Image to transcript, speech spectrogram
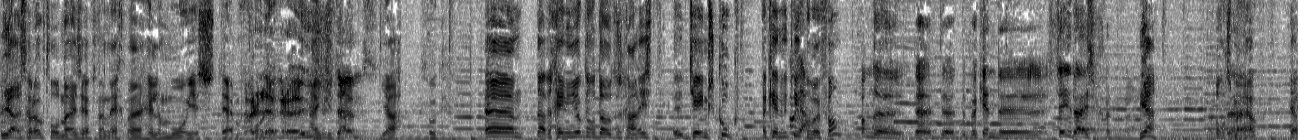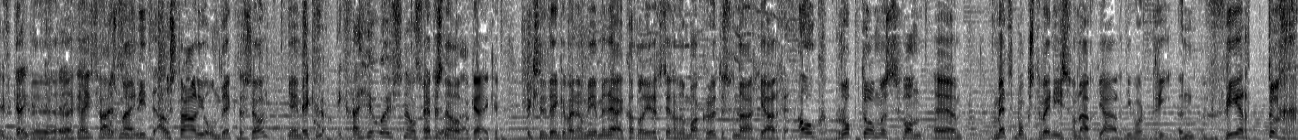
Ja, ze rookt volgens mij. Ze heeft een echt een hele mooie stem. Een lekkere stem. Ja, goed. Ehm, nou, degene die ook nog dood is gegaan is eh, James Cook. Daar kennen we Oh, ook ja. alweer van. Van de, de, de, de bekende zeereiziger. Ja, volgens mij eh, ook. Ja, even kijken, eh, even kijken. Hij heeft volgens mij niet Australië ontdekt of zo. James Ik ga, ik ga heel even snel... Even snel even kijken. Ik zit te denken wij nog meer. Maar ja, ik had al eerder gezegd dat Mark Rutte is vandaag jarig. En ook Rob Thomas van eh Matchbox 20 is vandaag jarig. Die wordt 43.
